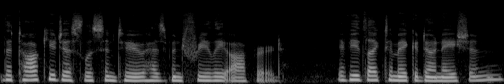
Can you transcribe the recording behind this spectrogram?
The talk you just listened to has been freely offered. If you'd like to make a donation,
